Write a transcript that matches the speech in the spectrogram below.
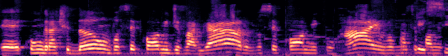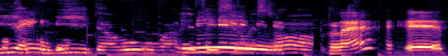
é, com gratidão, você come devagar, você come com raiva, você Aprecia come correndo. a comida ou a refeição é só... Né? É,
